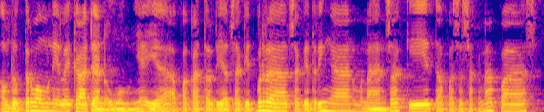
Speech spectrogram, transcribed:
Om dokter mau menilai keadaan umumnya ya, apakah terlihat sakit berat, sakit ringan, menahan sakit, apa sesak napas,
